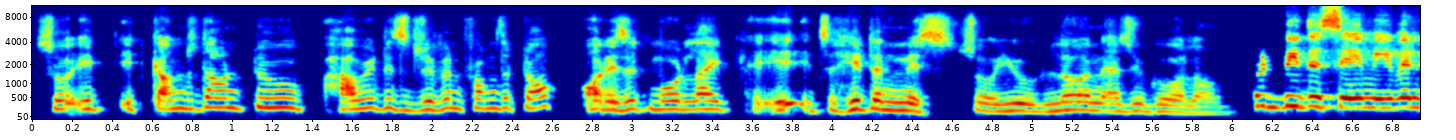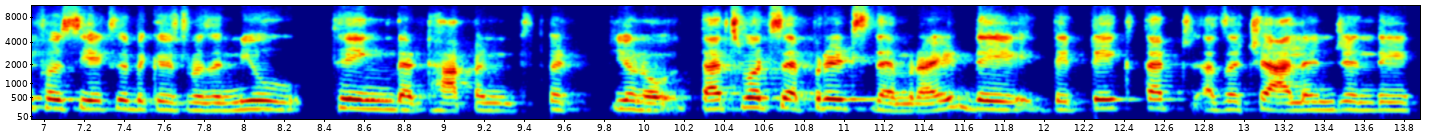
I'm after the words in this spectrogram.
So it, it comes down to how it is driven from the top, or is it more like it's a hit and miss? So you learn as you go along. Could be the same even for CXO because it was a new thing that happened. But you know that's what separates them, right? They they take that as a challenge and they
